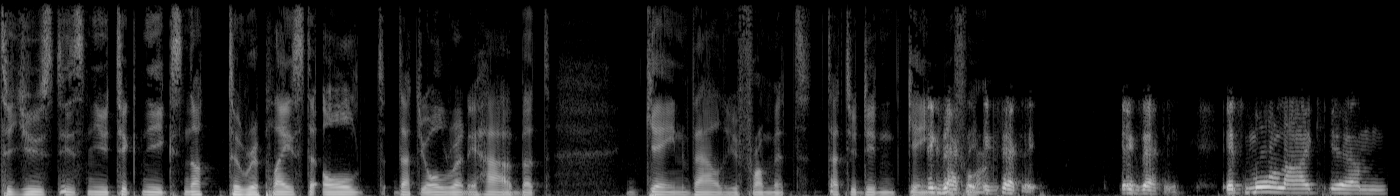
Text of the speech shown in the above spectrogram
to use these new techniques not to replace the old that you already have, but gain value from it that you didn't gain exactly, before. Exactly, exactly. exactly. It's more like um,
